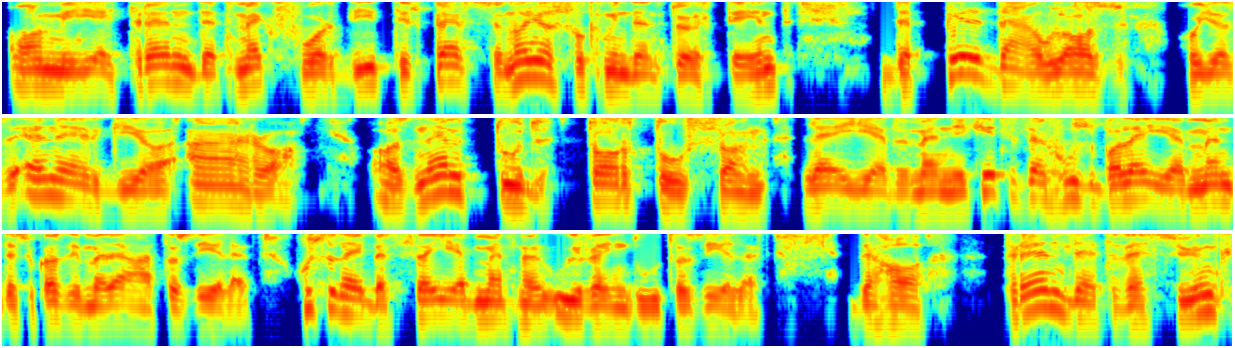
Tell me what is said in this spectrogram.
ami egy trendet megfordít, és persze nagyon sok minden történt, de például az, hogy az energia ára az nem tud tartósan lejjebb menni. 2020-ban lejjebb ment, de csak azért, mert leállt az élet. 21-ben feljebb ment, mert újraindult az élet. De ha trendet veszünk,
